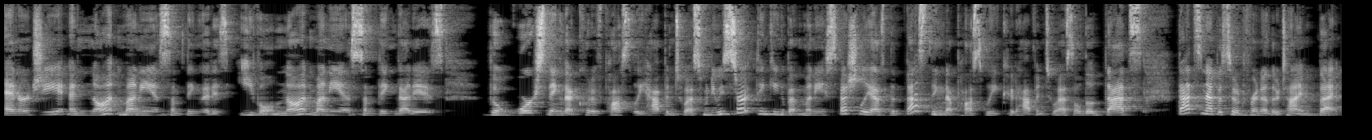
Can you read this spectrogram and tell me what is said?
energy and not money as something that is evil, not money as something that is the worst thing that could have possibly happened to us, when we start thinking about money, especially as the best thing that possibly could happen to us, although that's, that's an episode for another time. But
